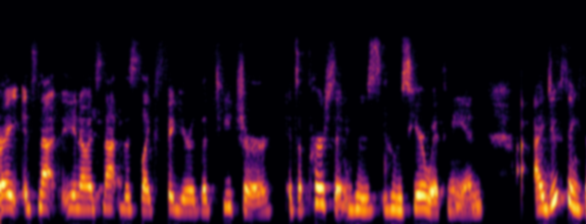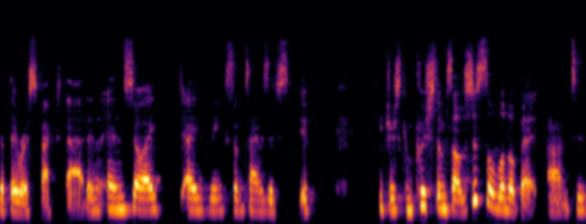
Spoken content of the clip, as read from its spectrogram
right it's not you know it's Yeah. not this like figure the teacher it's a person who's who's here with me and i I do think that they respect that and and so i i think sometimes if if teachers can push themselves just a little bit um, to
